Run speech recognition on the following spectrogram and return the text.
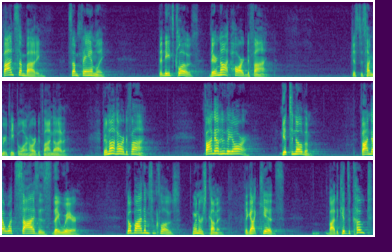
Find somebody, some family that needs clothes. They're not hard to find. Just as hungry people aren't hard to find either. They're not hard to find. Find out who they are, get to know them, find out what sizes they wear. Go buy them some clothes. Winter's coming. They got kids. Buy the kids a coat.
